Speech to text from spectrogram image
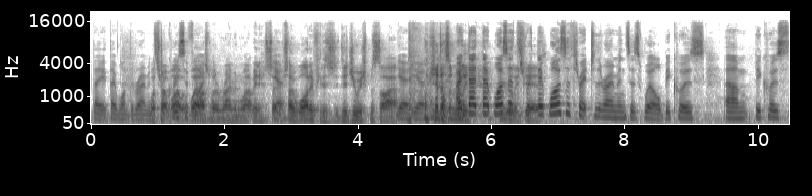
they, they want the Romans What's to right? crucify why, why else him. would a Roman? Why, I mean, so, Yeah. so what if he's the Jewish Messiah? Yeah, yeah. like it doesn't And that, that was a really threat. That was a threat to the Romans as well, because um, because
